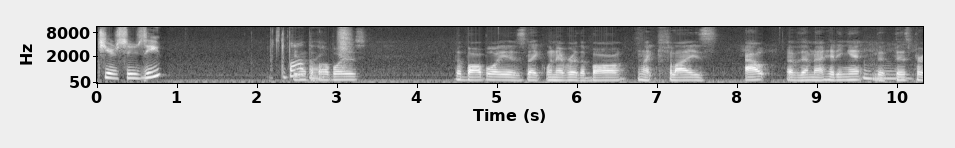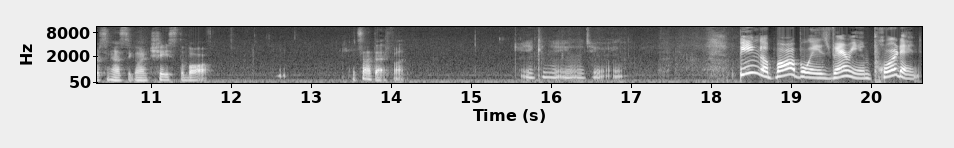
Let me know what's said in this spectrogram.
cheers Susie. What's the Do you ball know what the boy? ball boy is? The ball boy is like whenever the ball like flies out of them not hitting it, that Mm-hmm. this person has to go and chase the ball. It's not that fun. You can- do it. Being a ball boy is very important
